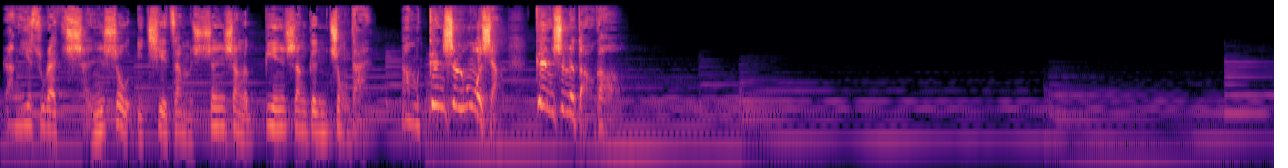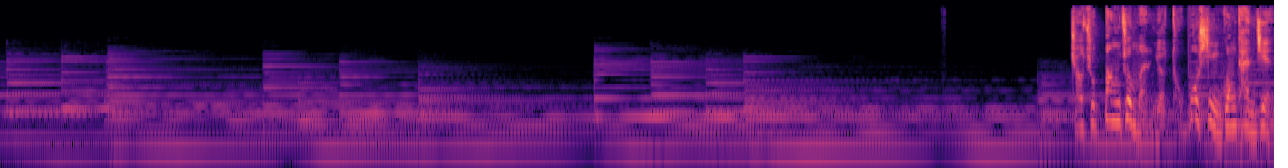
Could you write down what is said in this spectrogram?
让耶稣来承受一切在我们身上的鞭伤跟重担，让我们更深的默想，更深的祷告。求主帮助我们有突破性眼光，看见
